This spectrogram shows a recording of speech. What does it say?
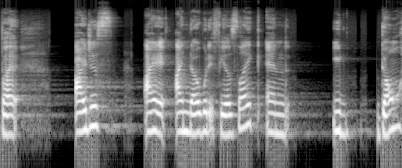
But I just I I know what it feels like and you don't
